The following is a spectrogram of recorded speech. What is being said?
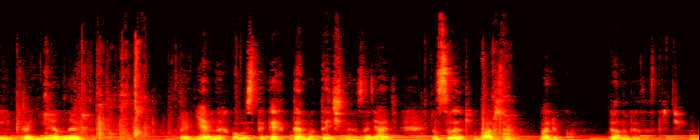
І приємних, приємних вам ось таких тематичних занять з вашим малюком. До нових зустрічей!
